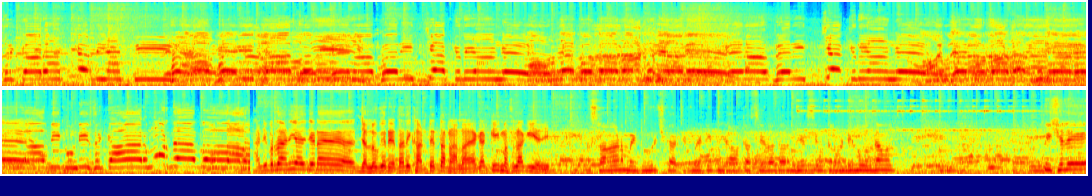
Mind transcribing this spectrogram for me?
ਸਰਕਾਰਾਂ ਕਰਦੀਆਂ ਕੀ ਹੇਰਾ ਫੇਰੀ 420 ਹੇਰਾ ਫੇਰੀ ਚੱਕ ਦਿਆਂਗੇ ਹੁੰਦੇ ਗੋਡਾ ਰੱਖ ਦਿਆਂਗੇ। ਸਰਕਾਰ ਮੁਰਦਾਬਾਦ। ਹਾਂਜੀ ਪ੍ਰਧਾਨ ਜੀ ਅੱਜ ਜਿਹੜਾ ਜੱਲੋਕੇ ਰੇਤਾ ਦੀ ਖੱਡ ਤੇ ਧਰਨਾ ਲਾਇਆ ਗਿਆ ਕੀ ਮਸਲਾ ਕੀ ਹੈ ਜੀ? ਕਿਸਾਨ ਮਜ਼ਦੂਰ ਸੰਘਰਸ਼ ਕਮੇਟੀ ਪੰਜਾਬ ਦਾ ਸੇਵਾਦਾਰ ਮੇਹਰ ਸਿੰਘ ਤਲਵੰਡੀ ਬੋਲਦਾ ਵਾਂ। ਪਿਛਲੇ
